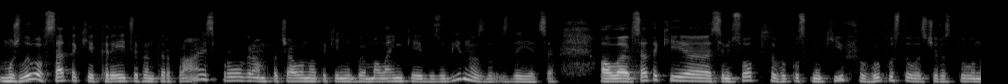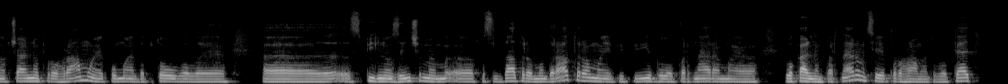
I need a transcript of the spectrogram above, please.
можливо, все-таки Creative Enterprise програм, хоча воно таке ніби маленьке і безобідно здається, але все-таки е, 700 випускників випустились через ту навчальну програму, яку ми адаптовували е, спільно з іншими е, фасилітаторами, модераторами. І PPV було партнерами, локальним партнером цієї програми. Тобто 5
